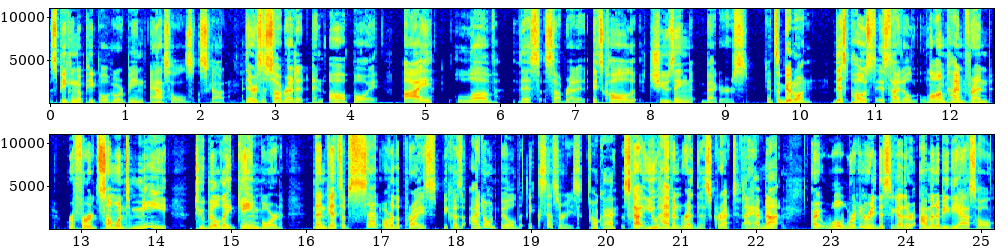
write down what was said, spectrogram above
speaking of people who are being assholes, Scott, there's a subreddit, and oh boy, I love this subreddit. It's called Choosing Beggars. It's a good one. This post is titled Longtime Friend Referred Someone to Me to Build a Game Board, then gets upset over the price because I don't build accessories. Okay. Scott, you haven't read this, correct? I have not. All right, well, we're going to read this together. I'm going to be the asshole.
